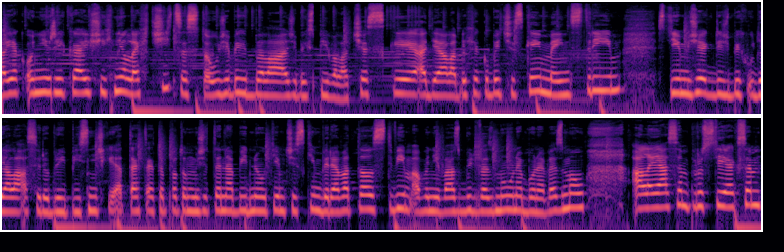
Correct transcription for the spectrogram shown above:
jak oni říkají všichni, lehčí cestou, že bych byla, že bych zpívala česky a dělala bych jakoby český mainstream, s tím, že když bych udělala asi dobrý písničky a tak, tak to potom můžete nabídnout těm českým vydavatelstvím a oni vás buď vezmou nebo nevezmou. Ale já jsem prostě, jak jsem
